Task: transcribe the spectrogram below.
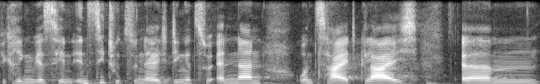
wie kriegen wir es hin, institutionell die Dinge zu ändern und zeitgleich ähm,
